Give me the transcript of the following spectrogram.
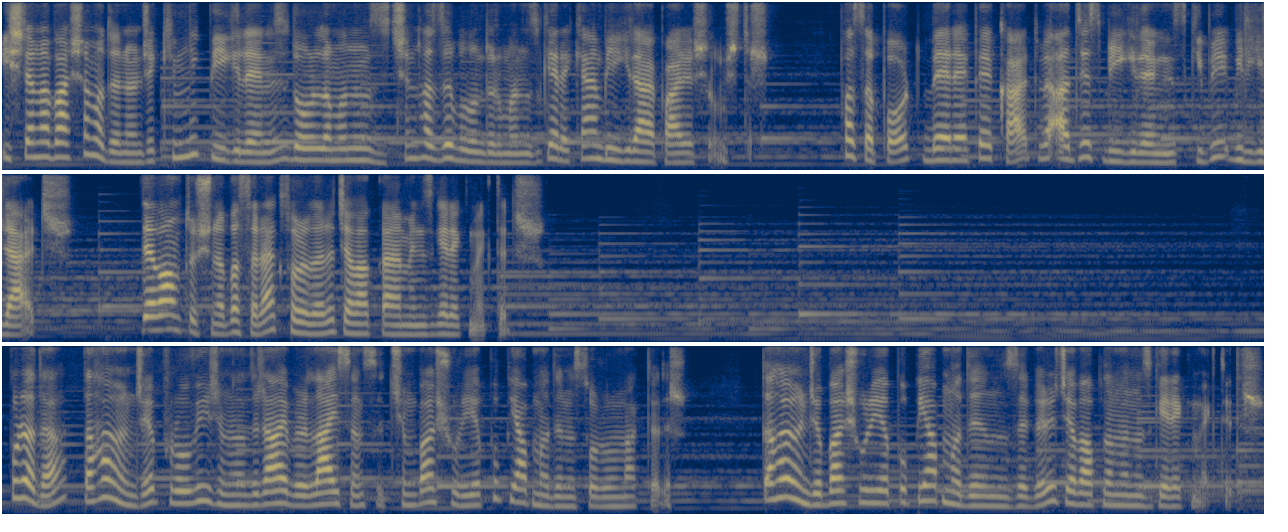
işleme başlamadan önce kimlik bilgilerinizi doğrulamanız için hazır bulundurmanız gereken bilgiler paylaşılmıştır. Pasaport, BRP kart ve adres bilgileriniz gibi bilgilerdir. Devam tuşuna basarak sorulara cevap vermeniz gerekmektedir. Burada daha önce Provisional Driver License için başvuru yapıp yapmadığınız sorulmaktadır. Daha önce başvuru yapıp yapmadığınıza göre cevaplamanız gerekmektedir.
